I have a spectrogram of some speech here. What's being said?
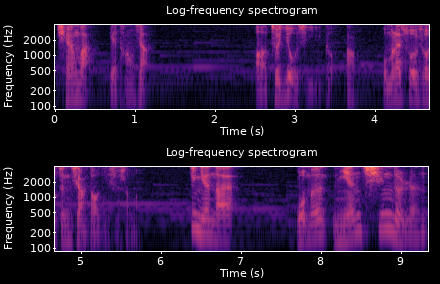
千万别躺下啊！这又是一个啊，我们来说一说真相到底是什么？近年来，我们年轻的人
